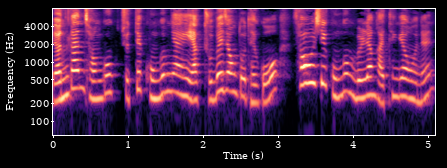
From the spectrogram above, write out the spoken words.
연간 전국 주택 공급량의 약두배 정도 되고 서울시 공급 물량 같은 경우는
